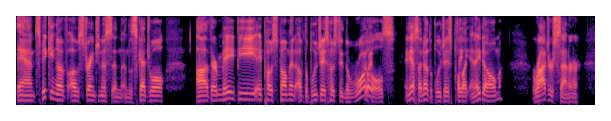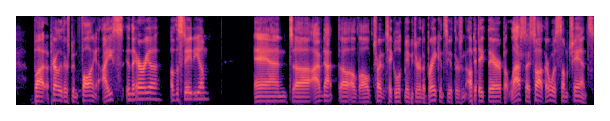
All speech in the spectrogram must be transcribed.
And speaking of, of strangeness in the schedule, uh, there may be a postponement of the Blue Jays hosting the Royals. And yes, I know the Blue Jays play in a dome, Rogers Center, but apparently there's been falling ice in the area of the stadium. And uh, I've not, uh, I'll, I'll, try to take a look maybe during the break and see if there's an update there. But last I saw, there was some chance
